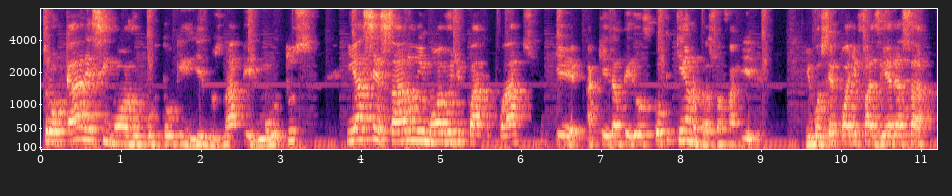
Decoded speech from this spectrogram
trocar esse imóvel por token Ribos na Permutos e acessar um imóvel de quatro quartos, porque aquele anterior ficou pequeno para sua família. E você pode fazer essa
